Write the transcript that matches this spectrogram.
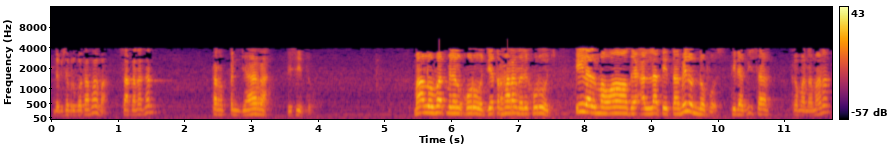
Tidak bisa berbuat apa-apa. Seakan-akan terpenjara di situ. Maklufat minal khuruj. Dia terhalang dari khuruj ilal mawadhi' allati tamilun nufus. Tidak bisa ke mana-mana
